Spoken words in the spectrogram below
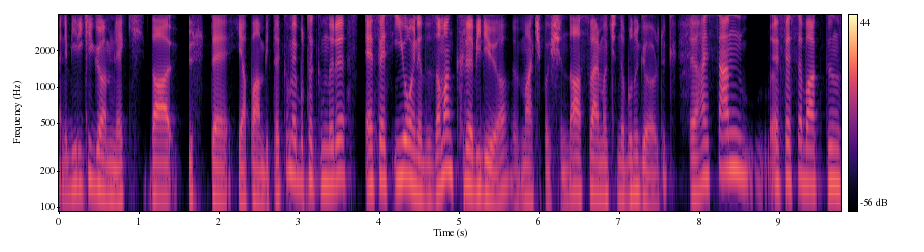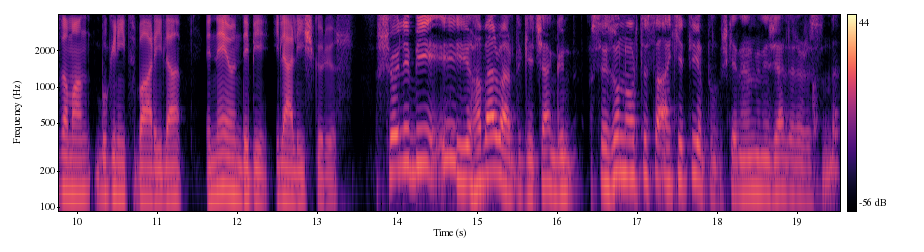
hani bir iki gömlek daha üstte yapan bir takım ve bu takımları Efes iyi oynadığı zaman kırabiliyor maç başında. Asfer maçında bunu gördük. E, hani sen Efes'e baktığın zaman bugün itibarıyla e, ne yönde bir ilerleyiş görüyorsun? Şöyle bir e, haber vardı geçen gün. Sezon ortası anketi yapılmış genel menajerler arasında.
